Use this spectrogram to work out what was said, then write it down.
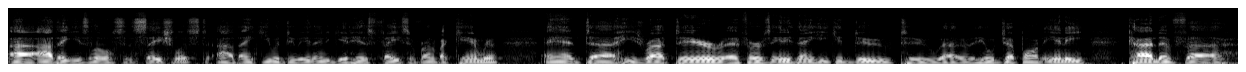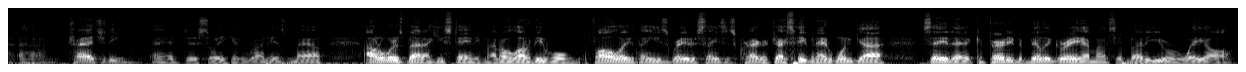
uh, I think he's a little sensationalist. I think he would do anything to get his face in front of a camera, and uh, he's right there. If there's anything he can do to, uh, he'll jump on any kind of uh, uh, tragedy, and just so he can run his mouth. I don't know what it's about. I can't stand him. I know a lot of people follow him, think he's the greatest thing since Cracker Jacks. I even had one guy say that compared him to Billy Graham. I said, buddy, you were way off,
